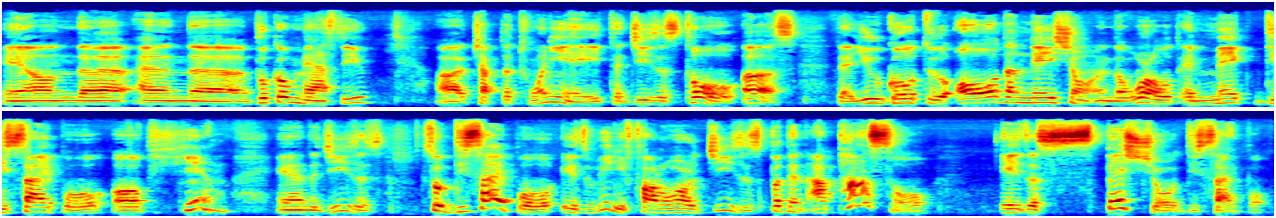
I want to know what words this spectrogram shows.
And uh, and uh, book of Matthew, uh, chapter 28, Jesus told us that you go to all the nation in the world and make disciple of him and Jesus. So disciple is really follower of Jesus. But then apostle is a special disciple.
